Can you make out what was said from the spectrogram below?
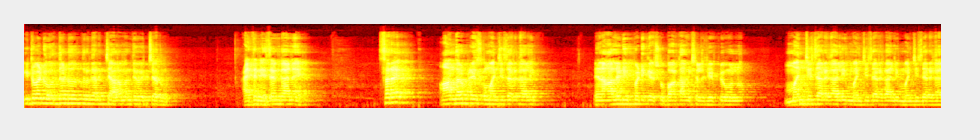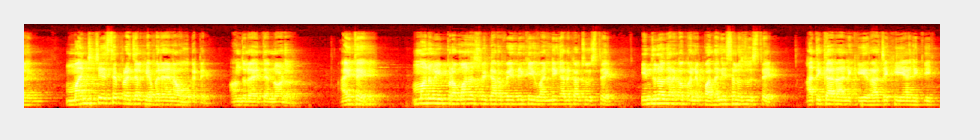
ఇటువంటి ఉద్దండుతులు గారికి చాలామంది వచ్చారు. అయితే నిజంగానే సరే ఆంధ్రప్రదేశ్కు మంచి జరగాలి. నేను ఆల్రెడీ ఇప్పటికే శుభాకాంక్షలు చెప్పి ఉన్నాను. మంచి జరగాలి మంచి జరగాలి మంచి జరగాలి. మంచి చేస్తే ప్రజలకు ఎవరైనా ఒకటే. అందులో అయితే నోడు అయితే మనం ఈ ప్రమాణ స్వీకార వేదిక ఇవన్నీ కనుక చూస్తే ఇందులో కనుక కొన్ని పదనీసలు చూస్తే అధికారానికి రాజకీయానికి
